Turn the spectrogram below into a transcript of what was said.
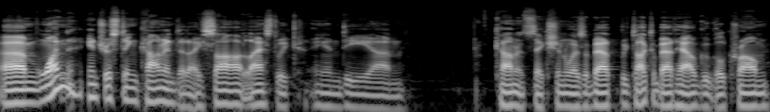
Um, one interesting comment that I saw last week in the um, comment section was about we talked about how Google Chrome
